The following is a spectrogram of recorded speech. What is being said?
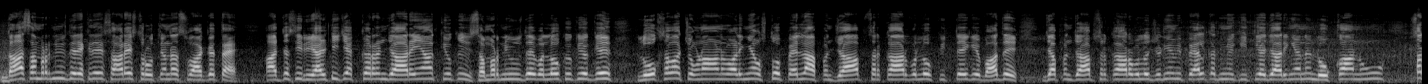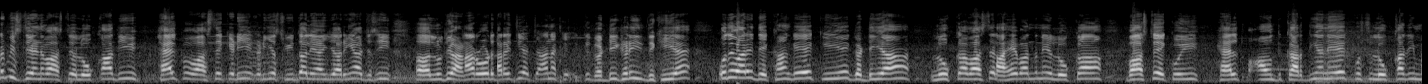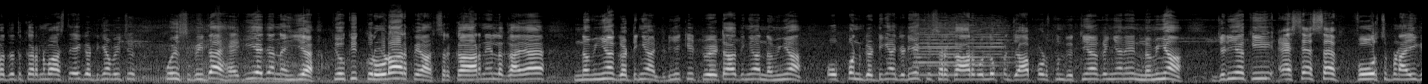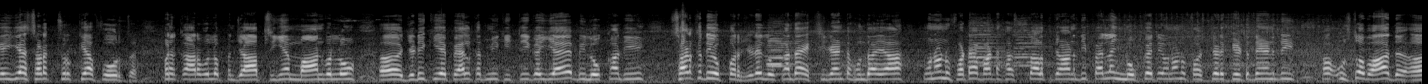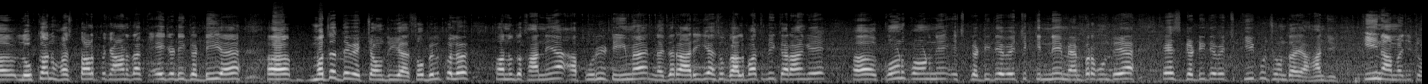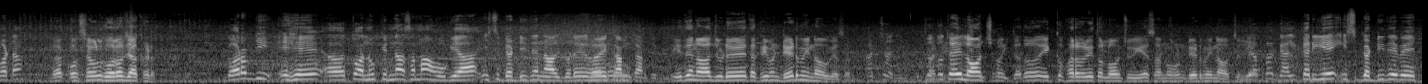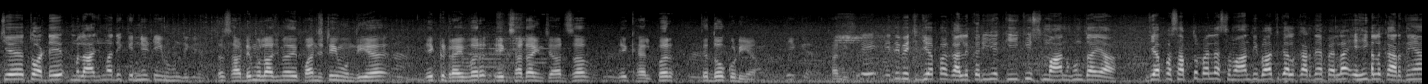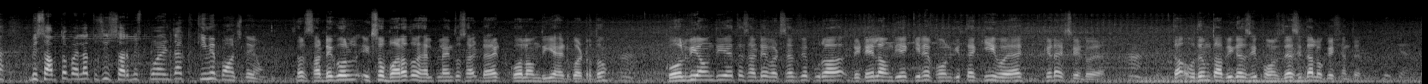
ਦਾ ਸਮਰ ਨਿਊਜ਼ ਦੇ ਦੇਖਦੇ ਸਾਰੇ ਸਰੋਤਿਆਂ ਦਾ ਸਵਾਗਤ ਹੈ। ਅੱਜ ਅਸੀਂ ਰਿਐਲਿਟੀ ਚੈੱਕ ਕਰਨ ਜਾ ਰਹੇ ਹਾਂ ਕਿਉਂਕਿ ਸਮਰ ਨਿਊਜ਼ ਦੇ ਵੱਲੋਂ ਕਿਉਂਕਿ ਅੱਗੇ ਲੋਕ ਸਭਾ ਚੋਣਾਂ ਆਉਣ ਵਾਲੀਆਂ, ਉਸ ਤੋਂ ਪਹਿਲਾਂ ਪੰਜਾਬ ਸਰਕਾਰ ਵੱਲੋਂ ਕੀਤੇ ਗਏ ਵਾਅਦੇ ਜਾਂ ਪੰਜਾਬ ਸਰਕਾਰ ਵੱਲੋਂ ਜਿਹੜੀਆਂ ਵੀ ਪਹਿਲ ਕਦਮੀਆਂ ਕੀਤੀਆਂ ਜਾ ਰਹੀਆਂ ਨੇ, ਲੋਕਾਂ ਨੂੰ ਸਰਵਿਸ ਦੇਣ ਵਾਸਤੇ ਲੋਕਾਂ ਦੀ ਹੈਲਪ ਵਾਸਤੇ ਕਿਹੜੀਆਂ ਕਿਹੜੀਆਂ ਸੁਵਿਧਾ ਲਿਆਈ ਜਾ ਰਹੀਆਂ? ਅੱਜ ਅਸੀਂ ਲੁਧਿਆਣਾ ਰੋਡ ਬਾਰੇ ਰਹੇ ਅਚਾਨਕ ਇੱਕ ਗੱਡੀ ਖੜੀ ਦਿਖੀ ਹੈ। ਉਹਦੇ ਬਾਰੇ ਦੇਖਾਂਗੇ ਕਿ ਇਹ ਗੱਡੀਆਂ ਲੋਕਾਂ ਵਾਸਤੇ ਲਾਹੇਵੰਦ ਨੇ, ਲੋਕਾਂ ਵਾਸਤੇ ਕੋਈ ਹੈਲਪ ਆਉਂਦ ਕਰਦੀਆਂ ਨੇ। ਕੁਝ ਲੋਕਾਂ ਦੀ ਮਦਦ ਕਰਨ ਵਾਸਤੇ ਇਹ ਗੱਡੀਆਂ ਵਿੱਚ ਕੋਈ ਸੁਵਿਧਾ ਹੈਗੀ ਹੈ ਜਾਂ ਨਹੀਂ ਹੈ? ਕਿਉਂਕਿ ਕਰੋੜਾਂ ਰੁਪਇਆ ਸਰਕਾਰ ਨੇ ਲਗਾਇਆ ਹੈ। ਨਵੀਆਂ ਗੱਡੀਆਂ ਜਿਹੜੀਆਂ ਕਿ ਟੋਇਟਾ ਦੀਆਂ ਨਵੀਆਂ ਓਪਨ ਗੱਡੀਆਂ ਜਿਹੜੀਆਂ ਕਿ ਸਰਕਾਰ ਵੱਲੋਂ ਪੰਜਾਬ ਪੁਲਿਸ ਨੂੰ ਦਿੱਤੀਆਂ ਗਈਆਂ ਨੇ, ਨਵੀਆਂ ਜਿਹੜੀਆਂ ਕਿ ਐਸਐਸਐਫ ਫੋਰਸ ਬਣਾਈ ਗਈ ਹੈ, ਸੜਕ ਸੁਰੱਖਿਆ ਫੋਰਸ ਸਰਕਾਰ ਵੱਲੋਂ ਪੰਜਾਬ ਸੀਐਮ ਮਾਨ ਵੱਲੋਂ ਜਿਹੜੀ ਕਿ ਇਹ ਪਹਿਲ ਕਦਮੀ ਕੀਤੀ ਗਈ ਹੈ ਵੀ ਲੋਕਾਂ ਦੀ ਸੜਕ ਦੇ ਉੱਪਰ ਜਿਹੜੇ ਲੋਕਾਂ ਦਾ ਐਕਸੀਡੈਂਟ ਹੁੰਦਾ ਆ, ਉਹਨਾਂ ਨੂੰ ਫਟਾਫਟ ਹਸਪਤਾਲ ਪਹੁੰਚਾਉਣ ਦੀ ਪਹਿਲਾਂ ਹੀ ਮੌਕੇ ਤੇ ਉਹਨਾਂ ਨੂੰ ਫਸਟ ਏਡ ਕਿੱਟ ਦੇਣ ਦੀ ਉਸ ਤੋਂ ਬਾਅਦ ਲੋਕਾਂ ਨੂੰ ਹਸਪਤਾਲ ਪਹੁੰਚਾਉਣ ਤੱਕ ਇਹ ਜਿਹੜੀ ਗੱਡੀ ਹੈ ਮਦਦ ਦੇ ਵਿੱਚ ਆਉਂਦੀ ਹੈ। ਸੋ ਬਿਲਕੁਲ ਤੁਹਾਨੂੰ ਦਿਖਾਉਂਦੇ ਆ ਆ ਪੂਰੀ ਟੀਮ ਹੈ, ਨਜ਼ਰ ਆ ਰਹੀ ਹੈ। ਸੋ ਗੱਲਬਾਤ ਵੀ ਕਰਾਂਗੇ ਕੌਣ ਕੌਣ ਨੇ ਇਸ ਗੱਡੀ ਦੇ ਵਿੱਚ, ਕਿੰਨੇ ਮੈਂਬਰ ਹੁੰਦੇ ਆ, ਇਸ ਗੱਡੀ ਦੇ ਵਿੱਚ ਕੀ ਕੁਝ ਹੁੰਦਾ ਆ? ਹਾਂਜੀ, ਕੀ ਨਾਮ ਹੈ ਜੀ ਤੁਹਾਡਾ? ਮੈਂ ਕਾਂਸਟੇਬਲ ਗੌਰਵ ਜਾਖੜ। ਗੌਰਵ ਜੀ ਇਹ ਅ, ਤੁਹਾਨੂੰ ਕਿੰਨਾ ਸਮਾਂ ਹੋ ਗਿਆ ਇਸ ਗੱਡੀ ਦੇ ਨਾਲ ਜੁੜੇ ਹੋਏ ਕੰਮ ਕਰਦੇ ਇਹਦੇ ਨਾਲ ਜੁੜੇ ਹੋਏ ਤਕਰੀਬਨ ਡੇਢ ਮਹੀਨਾ ਹੋ ਗਿਆ ਸਰ। ਅੱਛਾ ਜੀ ਜਦੋਂ ਤੋਂ ਇਹ ਲਾਂਚ ਹੋਈ। ਜਦੋਂ 1 ਫਰਵਰੀ ਤੋਂ ਲਾਂਚ ਹੋਈ ਹੈ ਸਾਨੂੰ ਹੁਣ ਡੇਢ ਮਹੀਨਾ ਹੋ ਜੇ ਚੱਲਿਆ ਆਪਾਂ ਗੱਲ ਕਰੀਏ ਇਸ ਗੱਡੀ ਦੇ ਵਿੱਚ ਤੁਹਾਡੇ ਮੁਲਾਜ਼ਮਾਂ ਦੀ ਕਿੰਨੀ ਟੀਮ ਹੁੰਦੀ ਹੈ? ਤਾਂ ਸਾਡੇ ਮੁਲਾਜ਼ਮਾਂ ਦੀ ਪੰਜ ਟੀਮ ਹੁੰਦੀ ਹੈ। ਇੱਕ ਡਰਾਈਵਰ ਇੱਕ ਸਾਡਾ ਇੰਚਾਰਜ ਸਾਹਿਬ ਇੱਕ ਹੈਲਪਰ ਤੇ ਦੋ ਕੁੜੀਆਂ। ਠੀਕ ਹੈ। ਹਾਂਜੀ ਸਰ। ਤੇ ਇਹਦੇ ਵਿੱਚ ਜੇ ਆਪਾਂ ਗੱਲ ਕਰੀਏ ਕੀ ਕੀ ਸਮਾਨ ਹੁੰਦਾ ਆ ਜੇ ਆਪਾਂ ਸਭ ਤੋਂ ਪਹਿਲਾਂ ਸਮਾਨ ਦੀ ਬਾਅਦ 'ਚ ਗੱਲ ਕਰਦੇ ਆ ਪਹਿਲਾਂ ਇਹੀ ਗੱਲ ਕਰਦੇ ਆ ਵੀ ਸਭ ਤੋਂ ਪਹਿਲਾਂ ਤੁਸੀਂ ਸਰਵਿਸ ਪੁਆਇੰਟ ਤੱਕ ਕਿਵੇਂ ਪਹੁੰਚਦੇ ਹੋ? ਸਰ ਸਾਡੇ ਕੋਲ 112 ਤੋਂ ਹੈਲਪਲਾਈਨ ਤੋਂ ਡਾਇਰੈਕਟ ਕਾਲ ਆਉਂਦੀ ਹੈ ਹੈੱਡਕੁਆਟਰ ਤੋਂ। ਕਾਲ ਵੀ ਆਉਂਦੀ ਹੈ ਤੇ ਸਾਡੇ WhatsApp ਤੇ ਪੂਰਾ ਡਿਟੇਲ ਆਉਂਦੀ ਹੈ ਕਿਹਨੇ ਫੋਨ ਕੀਤਾ ਕੀ ਹੋਇਆ ਕਿਹੜਾ ਐਕਸੀਡੈਂਟ ਹੋਇਆ। ਤਾਂ ਉਹਦੇ ਮੁਤਾਬਿਕ ਅਸੀਂ ਪਹੁੰਚਦੇ ਹਾਂ ਸਿੱਧਾ ਲੋਕੇਸ਼ਨ ਤੇ।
